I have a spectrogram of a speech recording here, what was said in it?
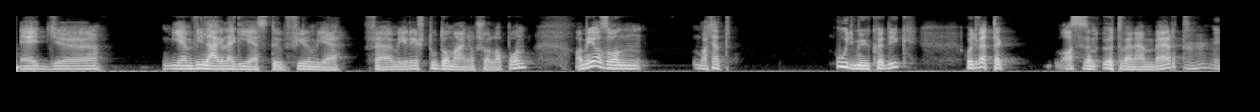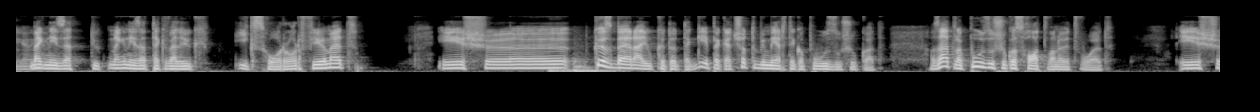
egy uh, ilyen világ legijesztőbb filmje felmérés tudományos alapon, ami azon, vagy hát úgy működik, hogy vettek azt hiszem 50 embert, uh-huh, igen. megnézettük, megnézettek velük X horrorfilmet, és közben rájuk kötöttek gépeket, stb. mérték a púzusukat. Az átlag púzusuk az 65 volt. és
